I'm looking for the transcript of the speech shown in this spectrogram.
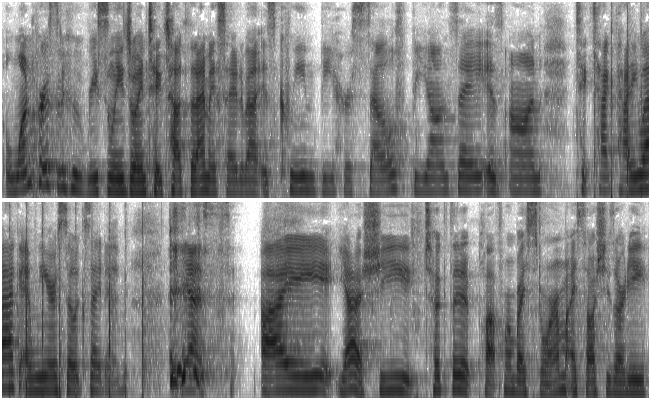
one person who recently joined TikTok that I'm excited about is Queen Bee herself. Beyonce is on TikTok Patty Whack, and we are so excited. yes. I yeah, she took the platform by storm. I saw she's already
